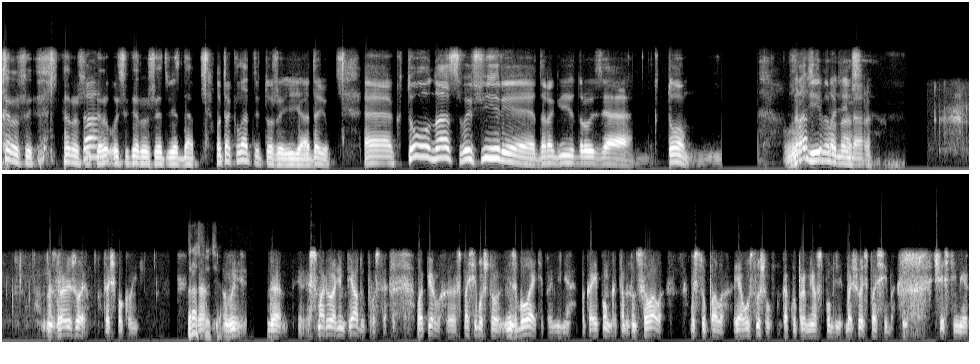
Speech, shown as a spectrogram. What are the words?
Хороший, хороший, да. очень хороший ответ, да. Вот оклад тоже и я даю. Э, кто у нас в эфире, дорогие друзья? Кто? Владимир, Владимир. у нас. Здравия желаю, товарищ полковник. Здравствуйте. Да, вы да, смотрю Олимпиаду просто. Во-первых, э, спасибо, что не забываете про меня. Пока японка там танцевала, выступала, я услышал, как вы про меня вспомнили. Большое спасибо. Честь имею.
